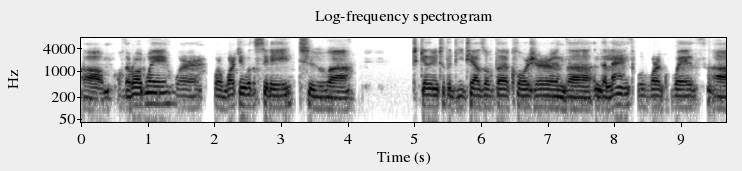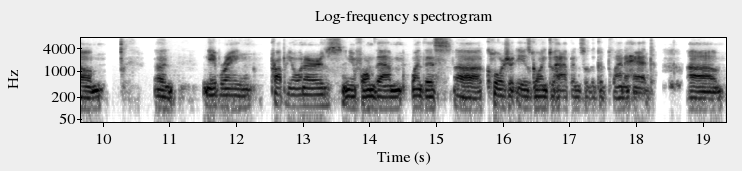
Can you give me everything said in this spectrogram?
um, of the roadway. We're we're working with the city to uh, to get into the details of the closure and the and the length. We'll work with um, uh, neighboring property owners and inform them when this uh, closure is going to happen so they could plan ahead. Um,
